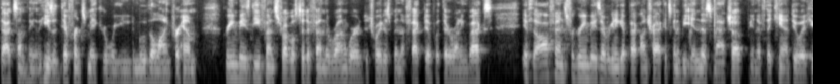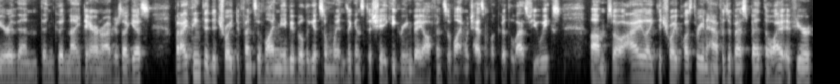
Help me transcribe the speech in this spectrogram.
that's something he's a difference maker where you need to move the line for him. Green Bay's defense struggles to defend the run where Detroit has been effective with their running backs. If the offense for Green Bay is ever going to get back on track, it's going to be in this matchup. And if they can't do it here, then then good night to Aaron Rodgers, I guess. But I think the Detroit defensive line may be able to get some wins against a shaky Green Bay offensive line, which hasn't looked good the last few weeks. Um, so I like Detroit plus three and a half as a best bet, though. I, if you're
